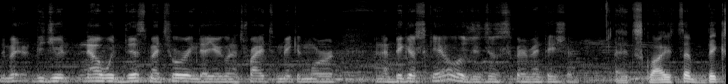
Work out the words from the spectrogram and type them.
did you now with this maturing that you're going to try to make it more on a bigger scale, or is it just experimentation? It's quite a big,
